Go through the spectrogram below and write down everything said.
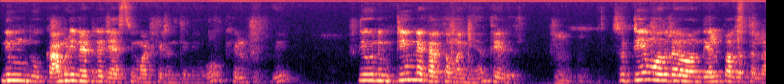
ನಿಮ್ಮದು ಕಾಮಿಡಿ ನಾಟಕ ಜಾಸ್ತಿ ಮಾಡ್ತೀರಂತೆ ನೀವು ಕೇಳ್ಬಿಟ್ವಿ ನೀವು ನಿಮ್ಮ ಟೀಮ್ನೇ ಕರ್ಕೊಂಬನ್ನಿ ಅಂತ ಹೇಳಿದ್ರು. ಸೊ ಟೀಮ್ ಹೋದ್ರೆ ಒಂದು ಹೆಲ್ಪ್ ಆಗುತ್ತಲ್ಲ?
